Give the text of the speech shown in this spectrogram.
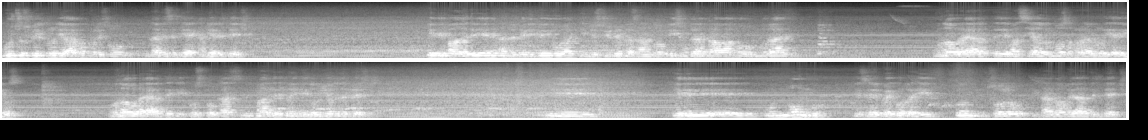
muchos filtros de agua, por eso la necesidad de cambiar el techo. El padre Andrés Felipe Irúa, quien yo estoy reemplazando, hizo un gran trabajo, un mural, una obra de arte demasiado hermosa para la gloria de Dios, una obra de arte que costó casi más de 32 millones de pesos y tiene un hongo que se le puede corregir con solo quitar la humedad del techo.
